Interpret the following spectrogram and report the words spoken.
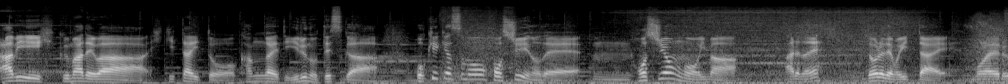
アビー引くまでは引きたいと考えているのですが、オケキャスも欲しいので、うん、星4を今、あれだね、どれでも1体もらえる、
